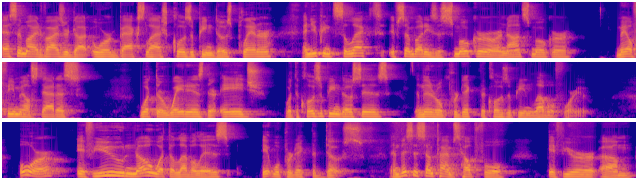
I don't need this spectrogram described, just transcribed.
smiadvisor.org backslash clozapine dose planner. And you can select if somebody's a smoker or a non-smoker, male, female status, what their weight is, their age, what the clozapine dose is, and then it'll predict the clozapine level for you. Or if you know what the level is, it will predict the dose. And this is sometimes helpful if you're, um,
